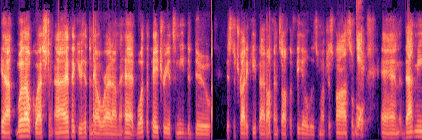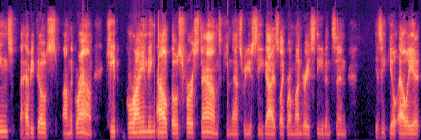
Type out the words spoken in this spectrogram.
Yeah, without question. I think you hit the nail right on the head. What the Patriots need to do is to try to keep that offense off the field as much as possible. Yeah. And that means a heavy dose on the ground. Keep mm-hmm. grinding out those first downs. And that's where you see guys like Rhamondre Stevenson, Ezekiel Elliott,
